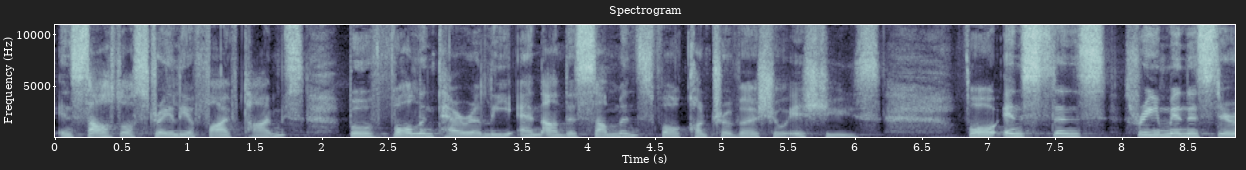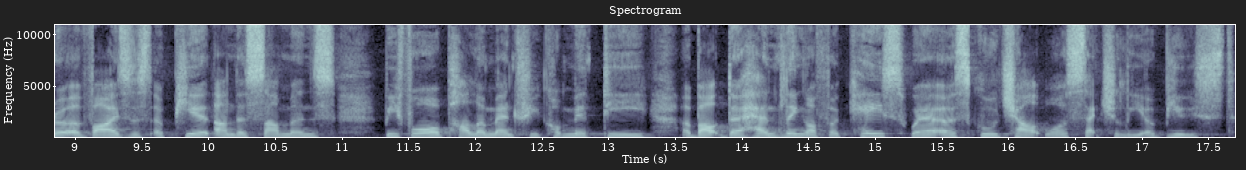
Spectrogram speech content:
in South Australia five times, both voluntarily and under summons for controversial issues. For instance, three ministerial advisers appeared under summons before a parliamentary committee about the handling of a case where a schoolchild was sexually abused.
